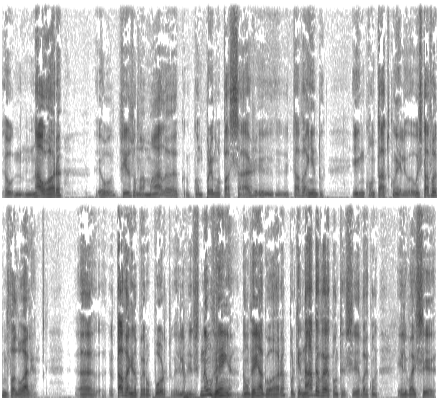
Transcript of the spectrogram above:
eu na hora, eu fiz uma mala, comprei uma passagem e estava indo e em contato com ele. O Stafford me falou, olha, uh, eu estava indo para o aeroporto, ele me disse, não venha, não venha agora, porque nada vai acontecer, vai, ele vai ser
